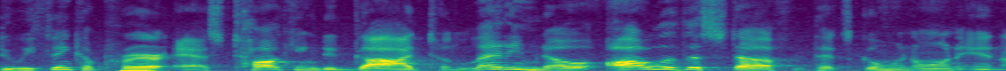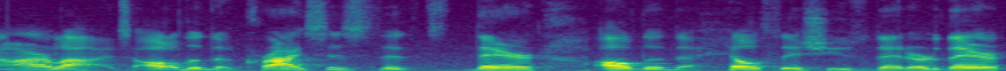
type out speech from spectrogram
Do we think of prayer as talking to God to let Him know all of the stuff that's going on in our lives, all of the crisis that's there, all of the health issues that are there,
